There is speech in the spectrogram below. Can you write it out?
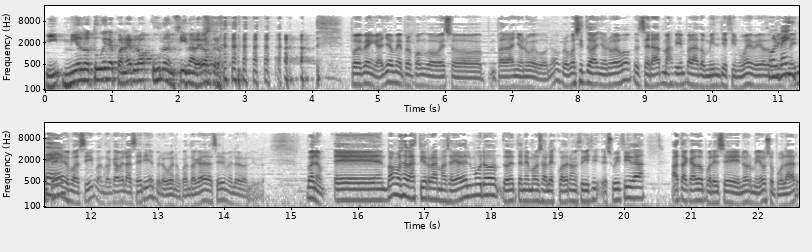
y miedo tuve de ponerlos uno encima de otro. Pues venga, yo me propongo eso para el año nuevo, ¿no? Propósito de año nuevo pues será más bien para 2019 o O el 2020 20. o así, cuando acabe la serie, pero bueno, cuando acabe la serie me leo los libros. Bueno, eh, vamos a las tierras más allá del muro, donde tenemos al escuadrón suici- suicida atacado por ese enorme oso polar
